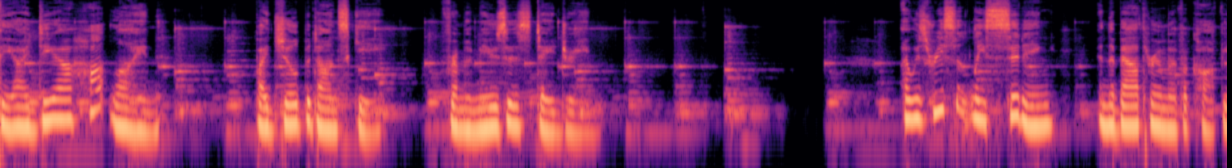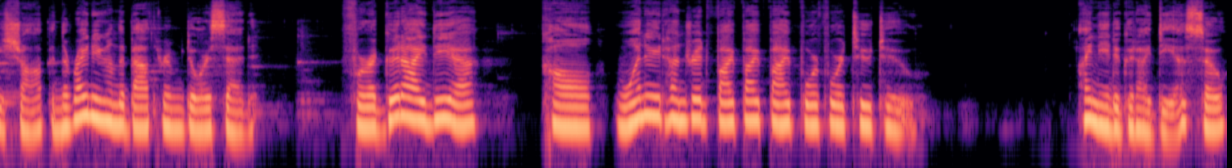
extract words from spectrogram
The Idea Hotline by Jill Badonsky from A Muse's Daydream. I was recently sitting in the bathroom of a coffee shop, and the writing on the bathroom door said, For a good idea, call 1 800 555 4422. I need a good idea, so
